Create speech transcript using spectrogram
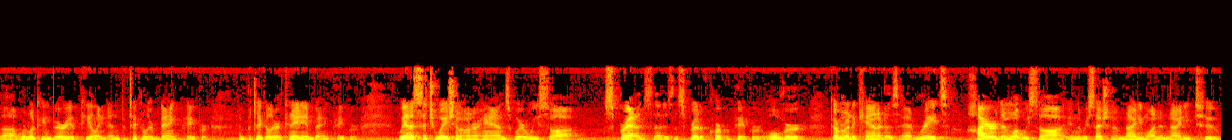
uh, were looking very appealing, in particular bank paper, in particular Canadian bank paper. We had a situation on our hands where we saw spreads, that is the spread of corporate paper over government of Canada's, at rates higher than what we saw in the recession of 91 and 92.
